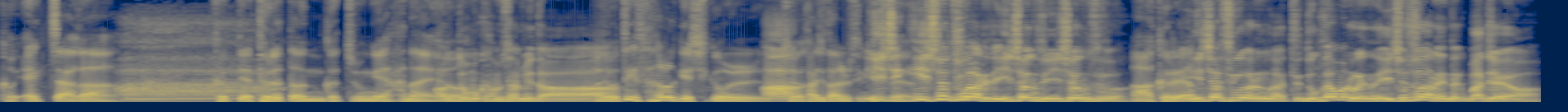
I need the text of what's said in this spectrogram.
그 액자가 아, 그때 들었던 것 중에 하나예요. 아, 너무 감사합니다. 아니, 어떻게 서른 개씩을 제가 가지고 다닐 수 있겠어요? 이, 이천수가 그랬대, 이천수, 이천수. 아, 그래요? 이천수가 그런 것 같아. 농담으로 그랬는데 이천수가 그랬는데, 맞아요.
